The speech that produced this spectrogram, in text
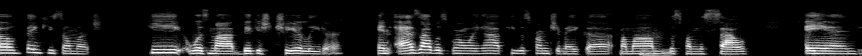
oh, thank you so much. He was my biggest cheerleader. And as I was growing up, he was from Jamaica. My mom mm. was from the South. And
